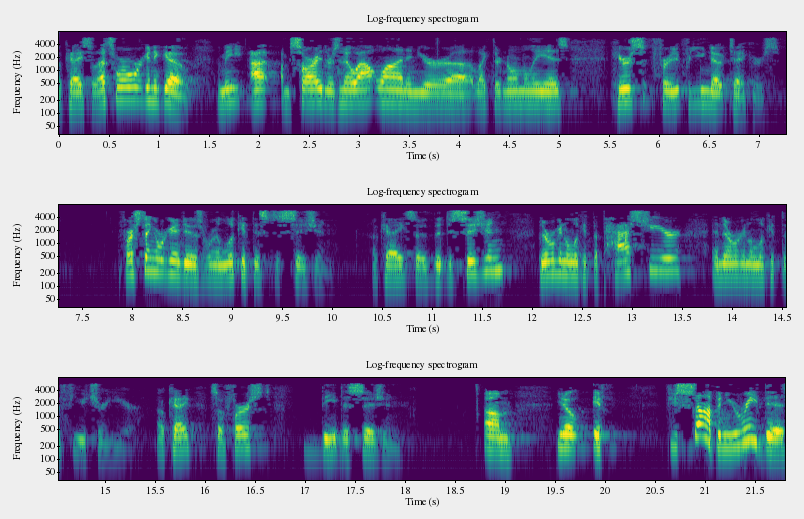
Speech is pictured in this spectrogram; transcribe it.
Okay, so that's where we're going to go. I mean, I, am sorry, there's no outline in your uh, like there normally is. Here's for for you note takers. First thing we're going to do is we're going to look at this decision. Okay, so the decision. Then we're going to look at the past year, and then we're going to look at the future year. Okay, so first the decision. Um, you know, if if you stop and you read this,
